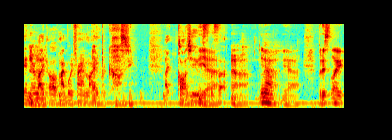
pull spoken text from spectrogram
and they're like, "Oh, my boyfriend like Ever calls you. like calls you, Yeah. what's up?" Uh, You know? Yeah, yeah. But it's like,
